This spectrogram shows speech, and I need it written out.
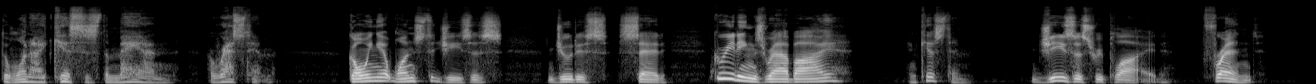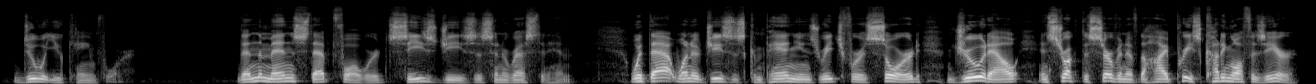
The one I kiss is the man. Arrest him. Going at once to Jesus, Judas said, Greetings, Rabbi, and kissed him. Jesus replied, Friend, do what you came for. Then the men stepped forward, seized Jesus, and arrested him. With that, one of Jesus' companions reached for his sword, drew it out, and struck the servant of the high priest, cutting off his ear.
